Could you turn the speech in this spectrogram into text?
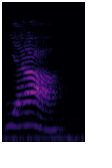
Yeah.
